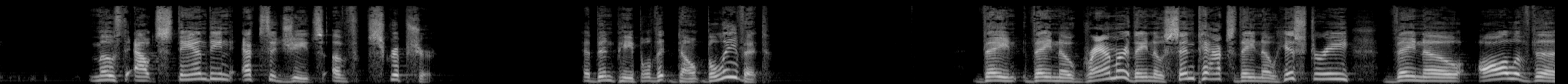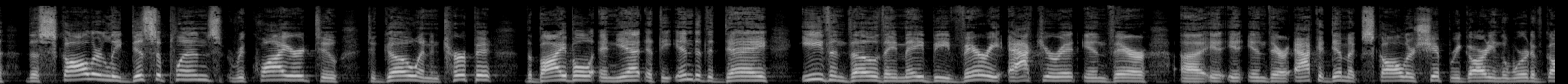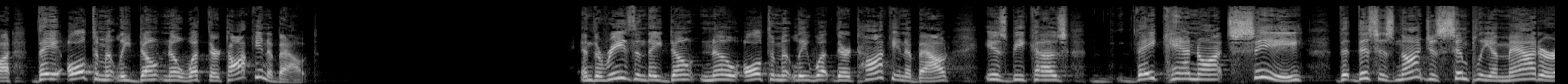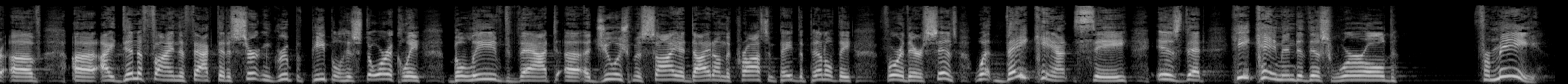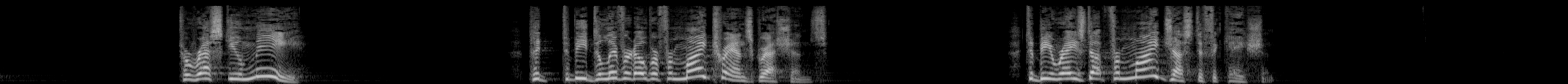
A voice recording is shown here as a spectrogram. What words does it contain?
most outstanding exegetes of Scripture have been people that don't believe it. They, they know grammar, they know syntax, they know history, they know all of the, the scholarly disciplines required to, to go and interpret the Bible, and yet at the end of the day, even though they may be very accurate in their, uh, in, in their academic scholarship regarding the Word of God, they ultimately don't know what they're talking about. And the reason they don't know ultimately what they're talking about is because they cannot see that this is not just simply a matter of uh, identifying the fact that a certain group of people historically believed that uh, a Jewish Messiah died on the cross and paid the penalty for their sins. What they can't see is that he came into this world for me, to rescue me to, to be delivered over from my transgressions, to be raised up for my justification.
